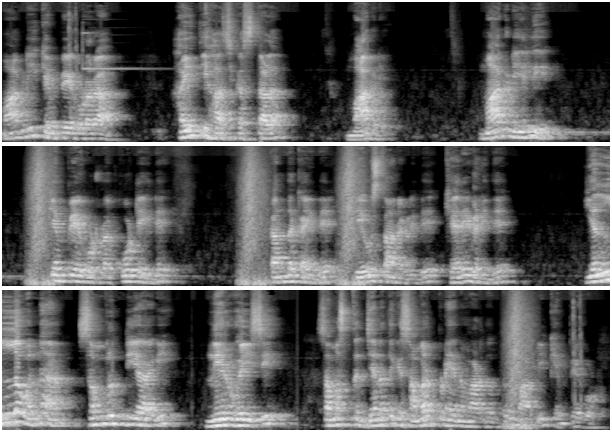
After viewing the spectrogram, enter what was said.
ಮಾಗಡಿ ಕೆಂಪೇಗೌಡರ ಐತಿಹಾಸಿಕ ಸ್ಥಳ, ಮಾಗಡಿ. ಮಾಗಡಿಯಲ್ಲಿ ಕೆಂಪೇಗೌಡರ ಕೋಟೆ ಇದೆ, ಕಂದಕ ಇದೆ, ದೇವಸ್ಥಾನಗಳಿದೆ, ಕೆರೆಗಳಿದೆ ಎಲ್ಲವನ್ನ ಸಮೃದ್ಧಿಯಾಗಿ ನಿರ್ವಹಿಸಿ ಸಮಸ್ತ ಜನತೆಗೆ ಸಮರ್ಪಣೆಯನ್ನು ಮಾಡಿದಂಥದ್ದು ಮಾಗಡಿ ಕೆಂಪೇಗೌಡ.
